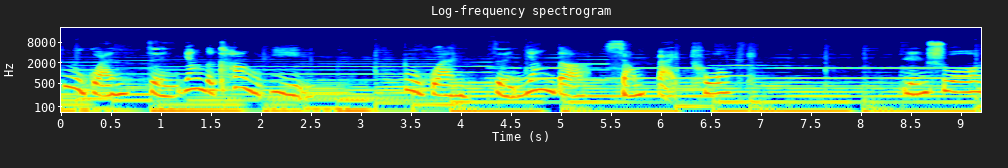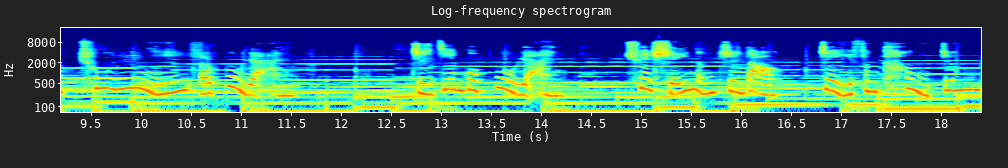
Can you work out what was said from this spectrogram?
不管怎样的抗议，不管怎样的想摆脱，人说出淤泥而不染，只见过不染。却谁能知道这一份抗争？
